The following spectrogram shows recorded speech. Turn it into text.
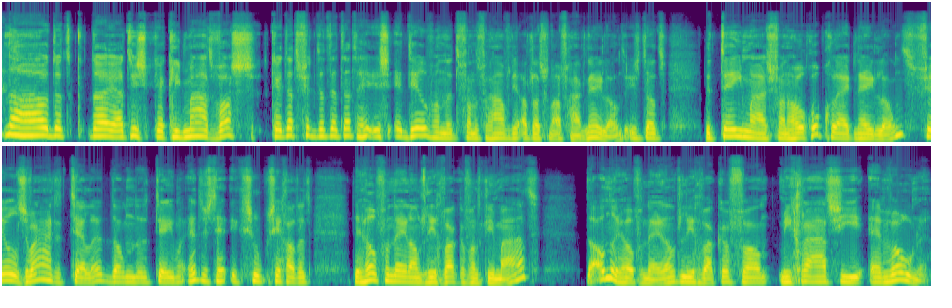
Nou, dat, nou ja, het is, kijk, klimaat was. Kijk, dat, vind, dat, dat, dat is deel van het, van het verhaal van die Atlas van Afgehaakt Nederland. Is dat de thema's van hoogopgeleid Nederland veel zwaarder tellen dan de thema. Hè, dus de- ik zeg altijd: de helft van Nederland ligt wakker van het klimaat. De andere helft van Nederland ligt wakker van migratie en wonen.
